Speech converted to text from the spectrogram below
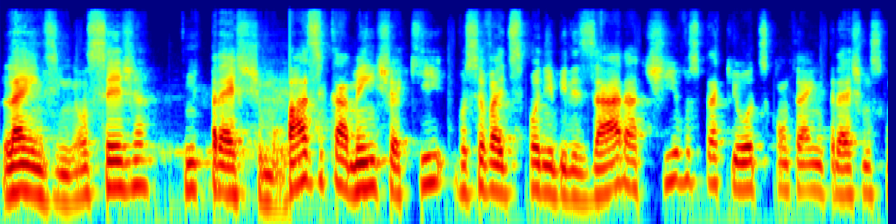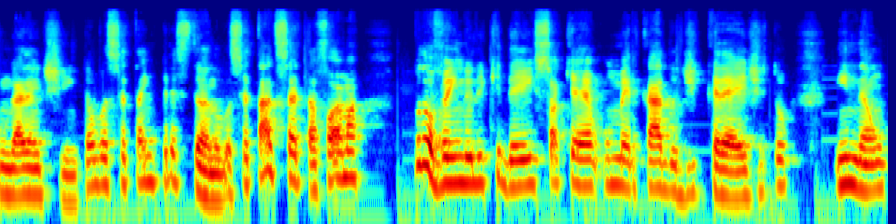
lending, ou seja, empréstimo. Basicamente, aqui você vai disponibilizar ativos para que outros contraiam empréstimos com garantia. Então, você está emprestando, você está, de certa forma, provendo liquidez, só que é um mercado de crédito e não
